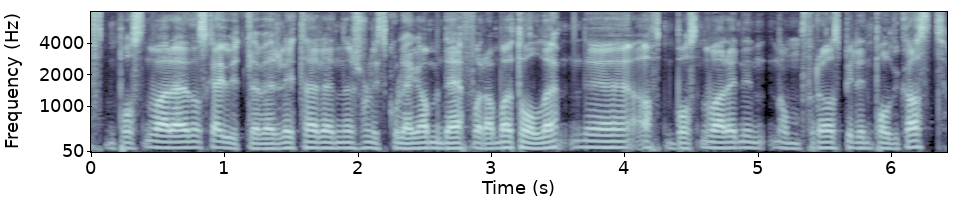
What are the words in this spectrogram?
Aftenposten var Nå skal jeg utlevere litt her, en journalistkollega, men det får han bare tåle. Eh, Aftenposten var innom for å spille inn podkast.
